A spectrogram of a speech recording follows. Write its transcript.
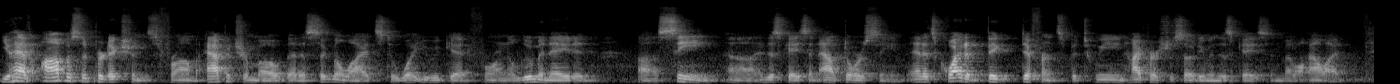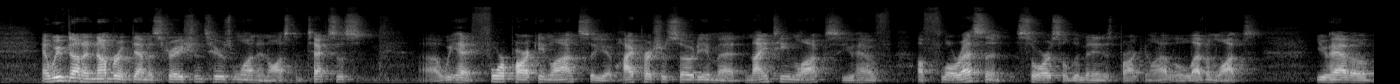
you have opposite predictions from aperture mode, that is signal lights, to what you would get for an illuminated uh, scene, uh, in this case an outdoor scene. And it's quite a big difference between high pressure sodium in this case and metal halide. And we've done a number of demonstrations. Here's one in Austin, Texas. Uh, we had four parking lots, so you have high pressure sodium at 19 lux, you have a fluorescent source illuminating this parking lot at 11 lux, you have a,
